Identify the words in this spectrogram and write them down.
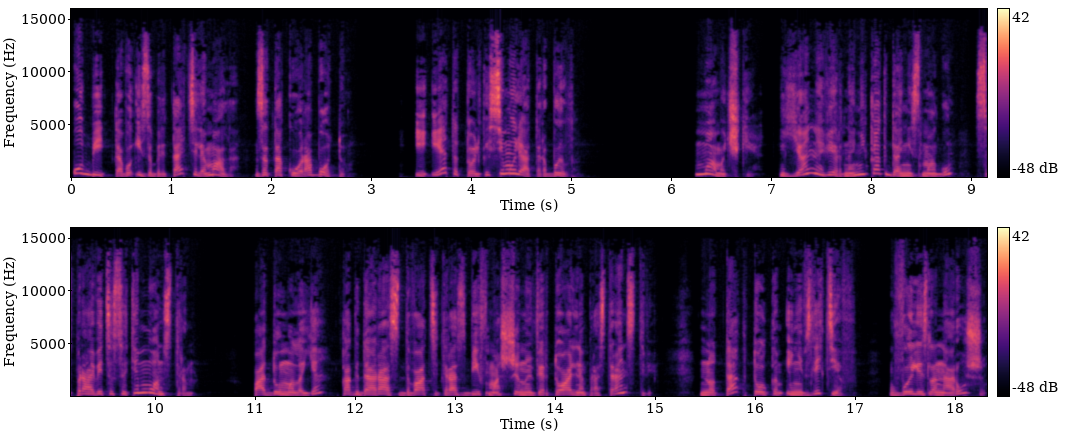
убить того изобретателя мало за такую работу. И это только симулятор был. «Мамочки, я, наверное, никогда не смогу справиться с этим монстром», подумала я, когда раз двадцать разбив машину в виртуальном пространстве, но так толком и не взлетев, вылезла наружу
